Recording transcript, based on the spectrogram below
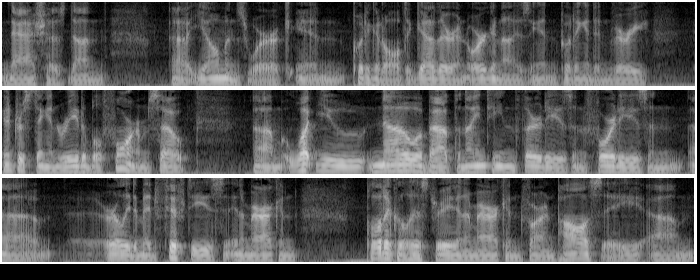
Nash has done uh, yeoman's work in putting it all together and organizing it and putting it in very interesting and readable form. So, um, what you know about the 1930s and 40s and uh, early to mid 50s in American political history and American foreign policy, um,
